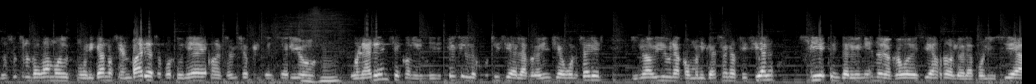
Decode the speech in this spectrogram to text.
nosotros tratamos de comunicarnos en varias oportunidades con el Servicio Penitenciario bonaerense, con el Ministerio de Justicia de la Provincia de Buenos Aires, y no ha habido una comunicación oficial. Sí está interviniendo lo que vos decías, Rolo, la Policía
